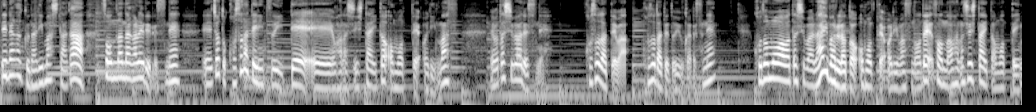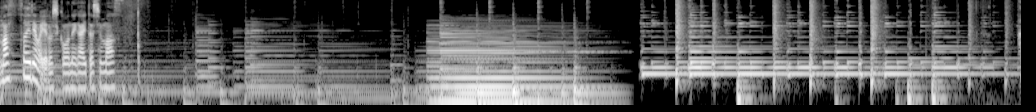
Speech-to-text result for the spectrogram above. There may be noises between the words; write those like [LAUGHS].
で長くなりましたがそんな流れでですね、えー、ちょっと子育てについて、えー、お話ししたいと思っております。私はですね子育ては子育てというかですね子供は私はライバルだと思っておりますのでそんなお話ししたいと思っています。それではよろしくお願いいたします。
